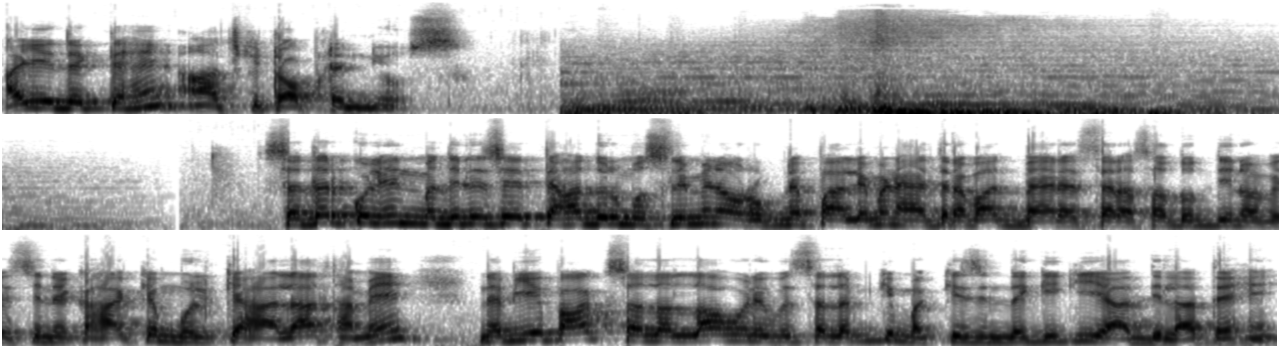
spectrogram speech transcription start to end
آئیے دیکھتے ہیں آج کی ٹاپ ٹین نیوز۔ صدر کل ہند مجلس اتحاد المسلمین اور رکن پارلیمنٹ حیدرآباد بیر اثر اسد الدین اویسی نے کہا کہ ملک کے حالات ہمیں نبی پاک صلی اللہ علیہ وسلم کی مکی زندگی کی یاد دلاتے ہیں۔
